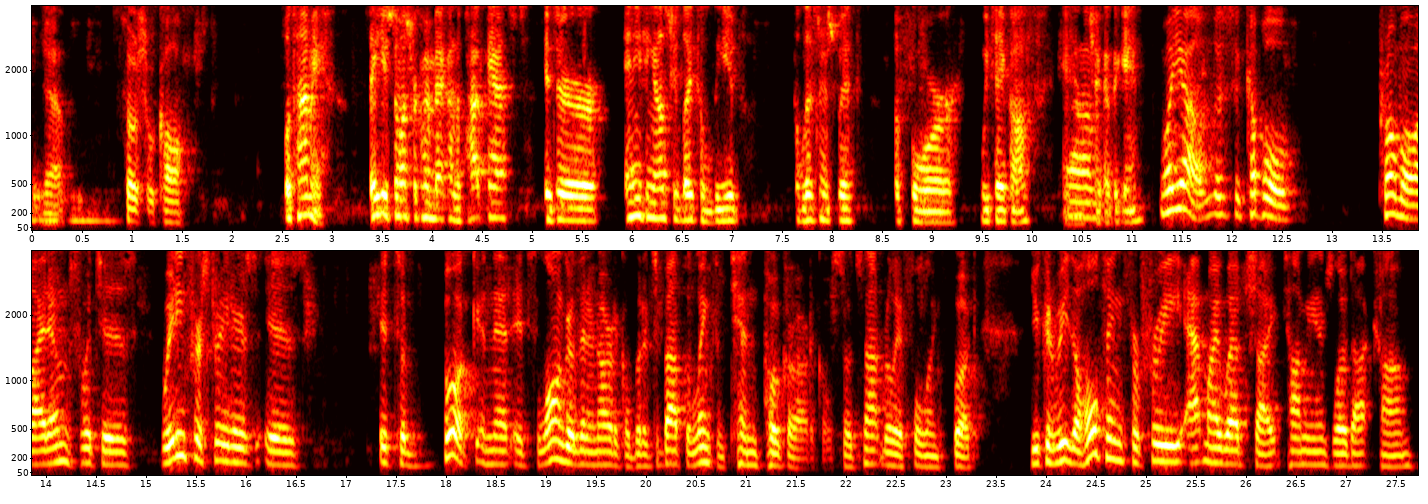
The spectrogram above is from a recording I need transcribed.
Yeah. Social call. Well, Tommy, thank you so much for coming back on the podcast. Is there anything else you'd like to leave the listeners with before we take off and um, check out the game? Well, yeah, there's a couple promo items, which is Waiting for Straighters is it's a book in that it's longer than an article, but it's about the length of 10 poker articles. So it's not really a full length book. You can read the whole thing for free at my website, tommyangelo.com.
